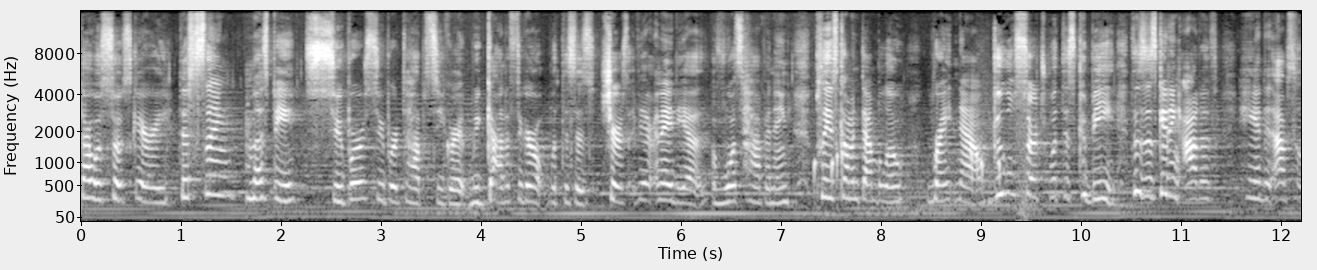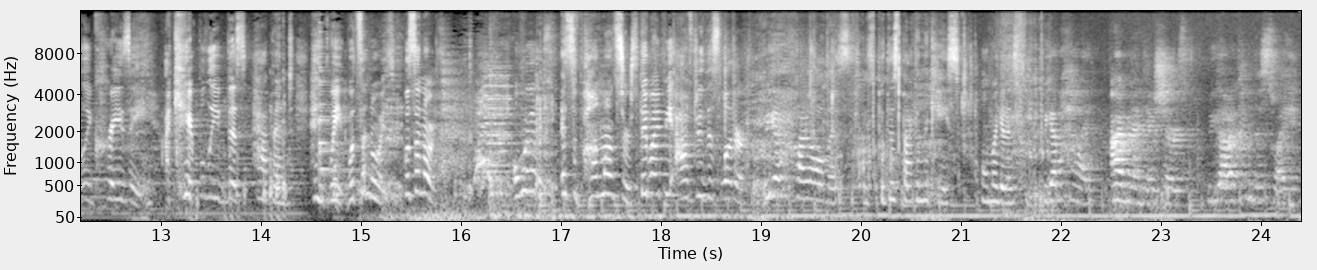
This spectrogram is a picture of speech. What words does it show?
That was so scary. This thing must be super, super top secret. We gotta figure out what this is. Shares, if you have an idea of what's happening, please comment down below right now. Google search what this could be. This is getting out of hand and absolutely crazy. I can't believe this happened. Hey, wait, what's the noise? What's the noise? Oh my goodness, it's the pond monsters. They might be after this letter. We gotta hide all this. Let's put this back in the case. Oh my goodness, we gotta hide. I have an idea, Shares. We gotta come this way.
